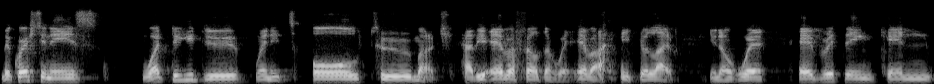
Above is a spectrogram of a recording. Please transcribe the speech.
the question is, what do you do when it's all too much? Have you ever felt that way, ever in your life? You know, where everything can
